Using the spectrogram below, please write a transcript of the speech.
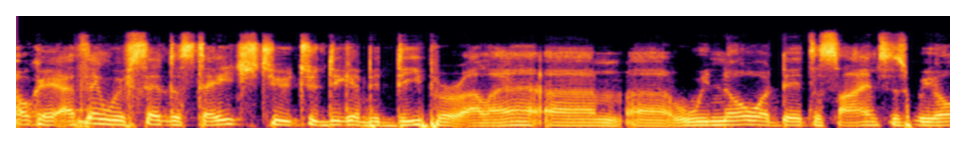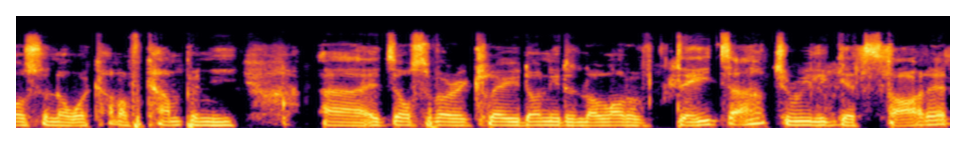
Okay, I think we've set the stage to to dig a bit deeper, Alain. Um, uh, we know what data science is. We also know what kind of company. Uh, it's also very clear you don't need a lot of data to really get started.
